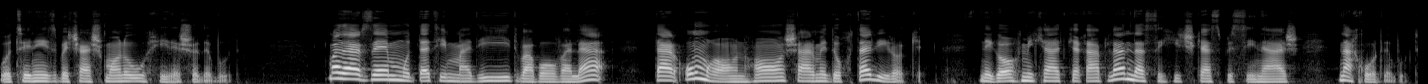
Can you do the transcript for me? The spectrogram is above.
گوته نیز به چشمان او خیره شده بود. و در ضمن مدتی مدید و با ولع در عمق آنها شرم دختری را که نگاه می‌کرد که قبلا دست هیچ کس به سینهش نخورده بود.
